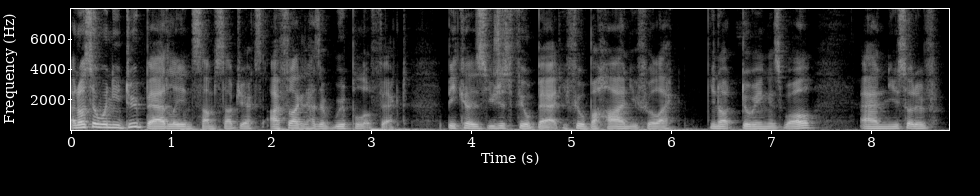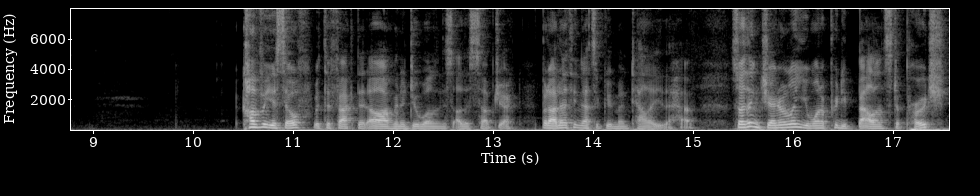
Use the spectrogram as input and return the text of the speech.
And also, when you do badly in some subjects, I feel like it has a ripple effect because you just feel bad. You feel behind. You feel like you're not doing as well. And you sort of comfort yourself with the fact that, oh, I'm going to do well in this other subject. But I don't think that's a good mentality to have. So I think generally you want a pretty balanced approach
